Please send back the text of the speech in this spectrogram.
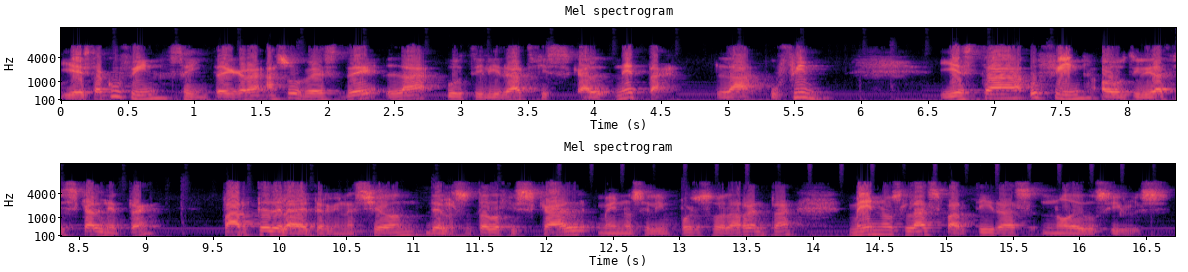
Y esta CUFIN se integra a su vez de la utilidad fiscal neta, la UFIN. Y esta UFIN o utilidad fiscal neta parte de la determinación del resultado fiscal menos el impuesto sobre la renta menos las partidas no deducibles.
